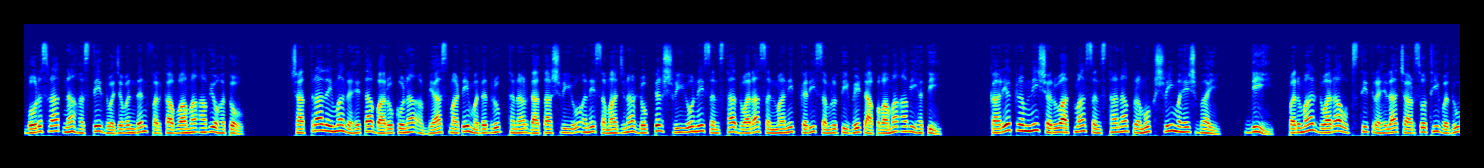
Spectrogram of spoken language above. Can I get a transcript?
બોરસરાતના હસ્તે ધ્વજવંદન ફરકાવવામાં આવ્યો હતો. છાત્રાલયમાં રહેતા બાળકોના અભ્યાસ માટે મદદરૂપ થનાર દાતાશ્રીઓ અને સમાજના ડોક્ટરશ્રીઓને સંસ્થા દ્વારા સન્માનિત કરી સમૃદ્ધિ ભેટ આપવામાં આવી હતી. કાર્યક્રમની શરૂઆતમાં સંસ્થાના પ્રમુખ શ્રી મહેશભાઈ ડી. પરમાર દ્વારા ઉપસ્થિત રહેલા ચારસોથી વધુ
